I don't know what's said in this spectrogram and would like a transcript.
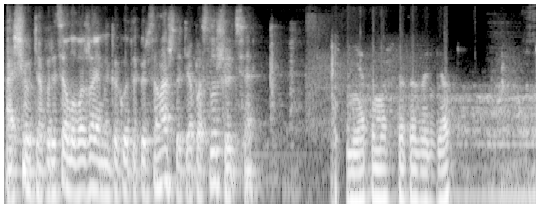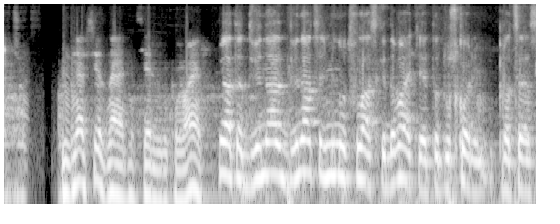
А что, у тебя прицел уважаемый какой-то персонаж, что тебя послушают все? Нет, может это зайдет. Меня все знают на сервере, понимаешь? ребята, 12, 12 минут фласки, давайте этот ускорим процесс.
